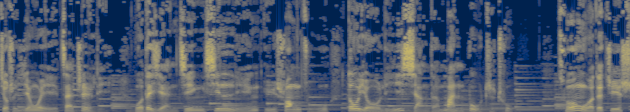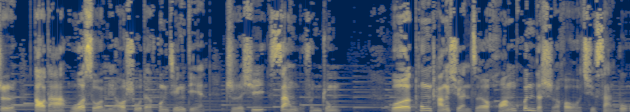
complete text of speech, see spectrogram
就是因为在这里，我的眼睛、心灵与双足都有理想的漫步之处。从我的居室到达我所描述的风景点，只需三五分钟。我通常选择黄昏的时候去散步。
